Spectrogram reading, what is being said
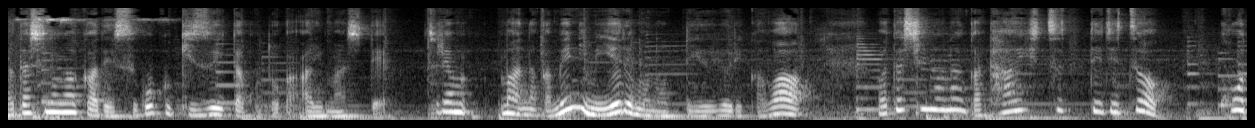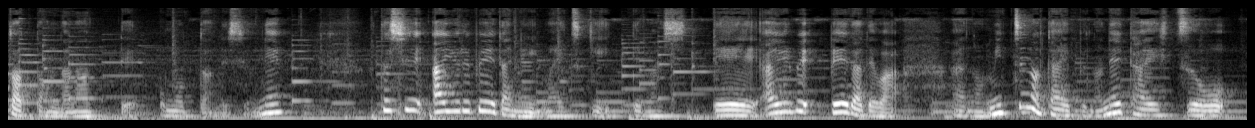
私の中ですごく気づいたことがありましてそれはまあなんか目に見えるものっていうよりかは私のなんか体質って実はこうだったんだなって思ったんですよね。私アーユルベーダに毎月行ってましてアーユルベーダではあの3つのタイプのね体質を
